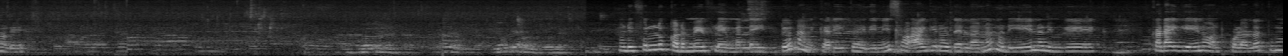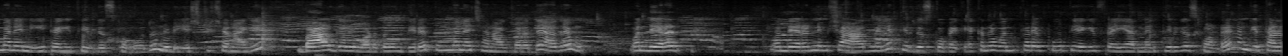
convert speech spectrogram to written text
ನೋಡಿ. ನೋಡಿ ಫುಲ್ಲು ಕಡಿಮೆ ಫ್ಲೇಮಲ್ಲೇ ಇಟ್ಟು ನಾನು ಕರೀತಾ ಇದ್ದೀನಿ. ಸೊ ಆಗಿರೋದೆಲ್ಲನೂ ನೋಡಿ, ಏನು ನಿಮಗೆ ಕಡೆಗೆ ಏನು ಅಂಟ್ಕೊಳ್ಳಲ್ಲ ತುಂಬಾ ನೀಟಾಗಿ ತಿರುಗಿಸ್ಕೋಬೋದು. ನೋಡಿ, ಎಷ್ಟು ಚೆನ್ನಾಗಿ ಬಾಳ್ಗಳು ಒಡೆದೋಗ್ದಿರೆ ತುಂಬಾ ಚೆನ್ನಾಗಿ ಬರುತ್ತೆ. ಆದರೆ ಒಂದೆರಡು ಒಂದೆರಡು ನಿಮಿಷ ಆದಮೇಲೆ ತಿರುಗಿಸ್ಕೋಬೇಕು. ಯಾಕಂದರೆ ಒಂದು ಕಡೆ ಪೂರ್ತಿಯಾಗಿ ಫ್ರೈ ಆದಮೇಲೆ ತಿರುಗಿಸ್ಕೊಂಡ್ರೆ ನಮಗೆ ತಳ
